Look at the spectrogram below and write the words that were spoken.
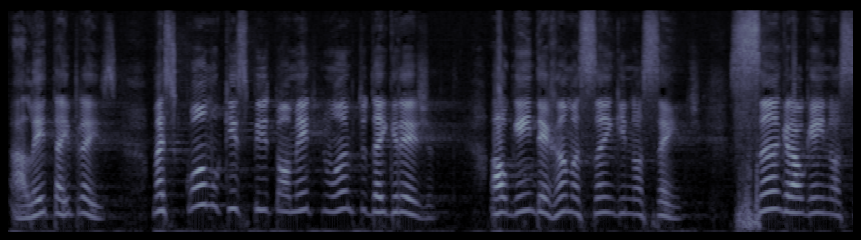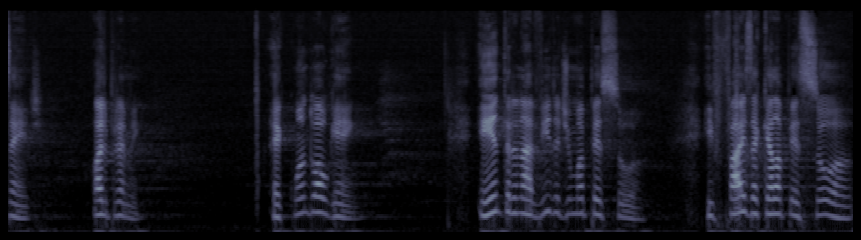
A lei está aí para isso. Mas como que espiritualmente, no âmbito da igreja, alguém derrama sangue inocente, sangra alguém inocente. Olhe para mim. É quando alguém entra na vida de uma pessoa e faz aquela pessoa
